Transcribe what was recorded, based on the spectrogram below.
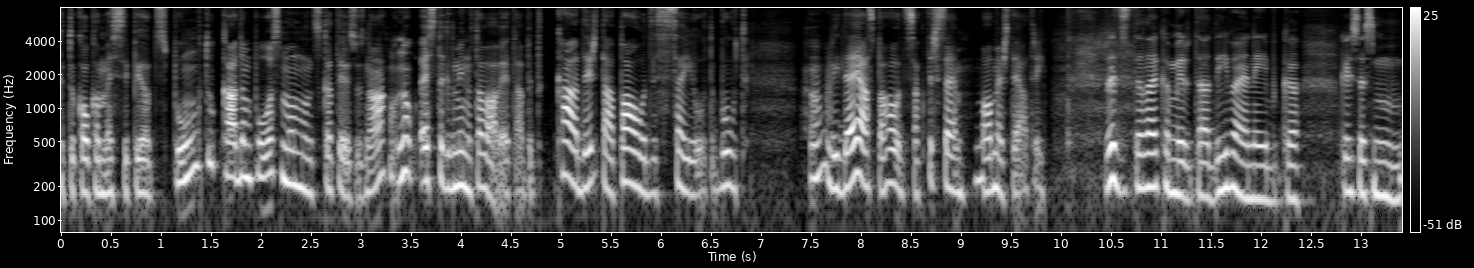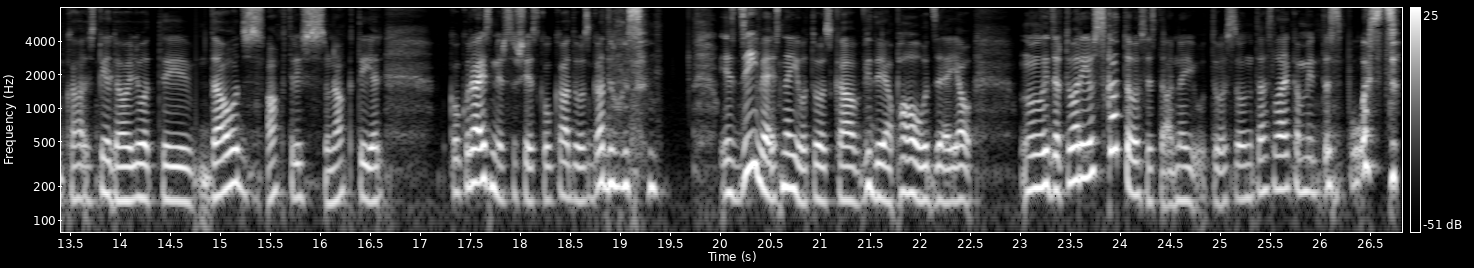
ka tu kaut kam esi pielicis punktu kādam posmam un skaties uz nākamo? Nu, es tagad minu tavā vietā, bet kāda ir tā paudzes sajūta būt? Hm, vidējās paudzes aktrisēm Valmīras teātrī. Redziet, te laikam ir tā dīvainība, ka, ka es esmu, kā es pieļauju, ļoti daudz aktrises un aktieri kaut kur aizmirsušies kaut kādos gados. es dzīvē es nejūtos kā vidējā paudzē jau. Nu, līdz ar to arī uz skatuves es tā nejūtos, un tas laikam ir tas posts.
